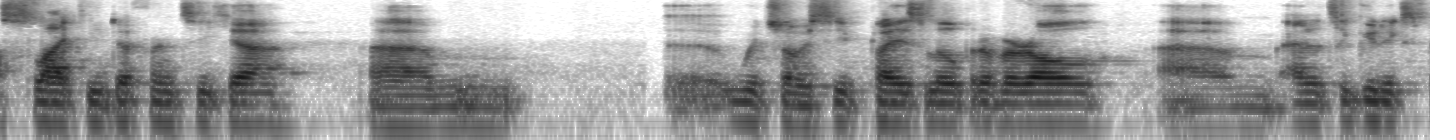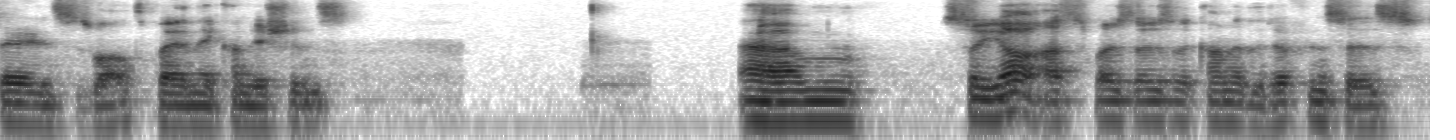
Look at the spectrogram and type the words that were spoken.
are slightly different to here, um, uh, which obviously plays a little bit of a role um, and it's a good experience as well to play in their conditions. Um, so yeah, I suppose those are kind of the differences.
